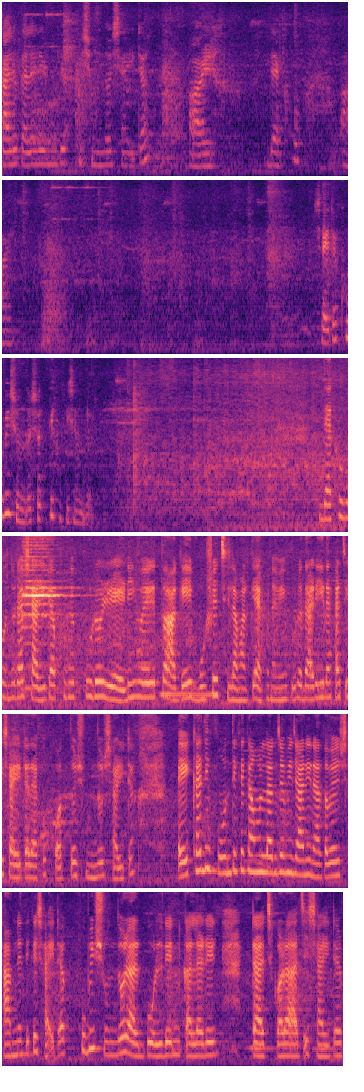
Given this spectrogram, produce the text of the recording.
কালো কালারের মধ্যে খুবই সুন্দর শাড়িটা। আর দেখো, আর শাড়িটা খুবই সুন্দর, সত্যি খুবই সুন্দর। দেখো বন্ধুরা, শাড়িটা পুরো পুরো রেডি হয়ে তো আগেই বসেছিলাম আর কি। এখন আমি পুরো দাঁড়িয়ে দেখাচ্ছি শাড়িটা। দেখো কত সুন্দর শাড়িটা। এইখানে ফোন থেকে কেমন লাগছে আমি জানি না, তবে সামনে থেকে শাড়িটা খুবই সুন্দর আর গোল্ডেন কালারের টাচ করা আছে। শাড়িটার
